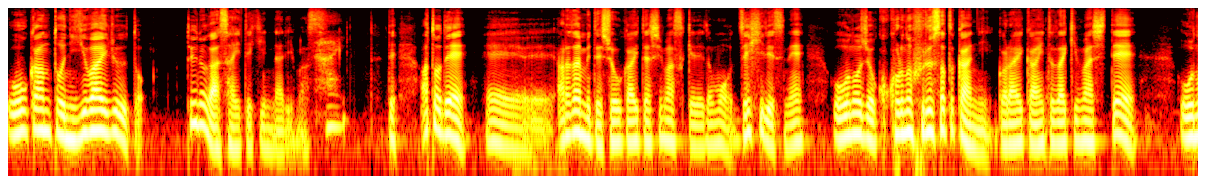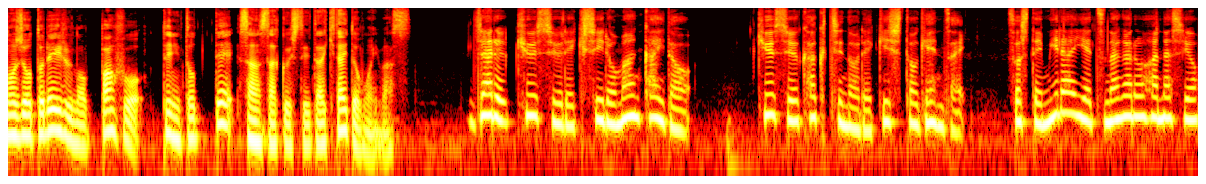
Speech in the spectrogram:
王冠とにぎわいルートというのが最適になります、はい、で後で、えー、改めて紹介いたしますけれども是非ですね大野城心のふるさと館にご来館いただきまして大野城トレイルのパンフを手に取って散策していただきたいと思います。JAL 九州歴史ロマン街道。九州各地の歴史と現在そして未来へつながるお話を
